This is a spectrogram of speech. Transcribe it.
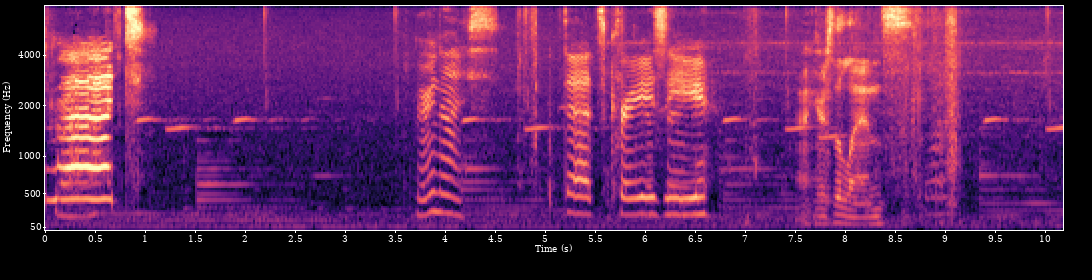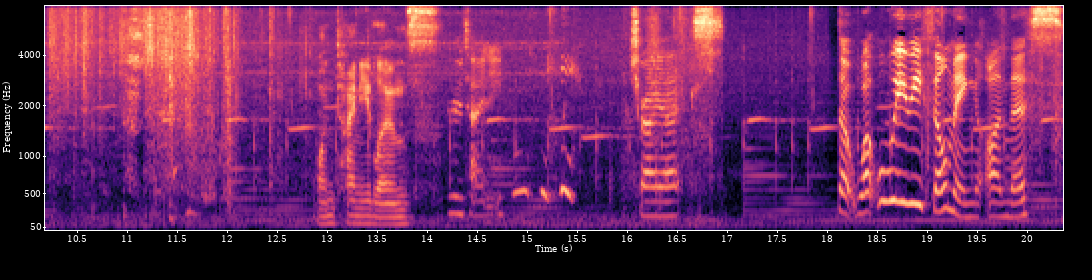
What? Very nice. That's crazy. Here's the lens. One tiny lens. Very tiny. Tri-X. So, what will we be filming on this?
